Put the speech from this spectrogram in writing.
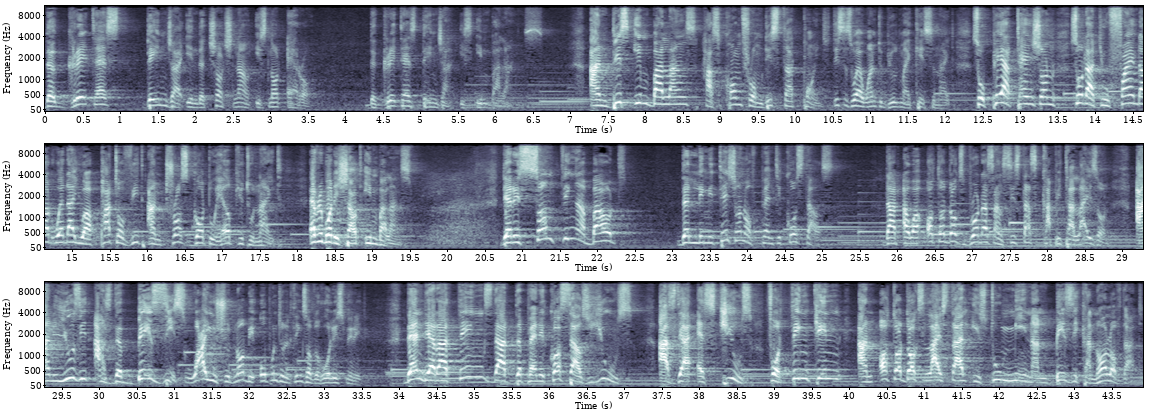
the greatest danger in the church now is not error. The greatest danger is imbalance. And this imbalance has come from this third point. This is where i want to build my case tonight. So pay attention so that you find out whether you are part of it and trust god to help you tonight. Everybody shout imbalance. There is something about the limitation of pentecostals that our orthodox brothers and sisters capitalize on and use it as the basis why you should not be open to the things of the holy spirit. Then there are things that the pentecostals use as their excuse for thinking an orthodox lifestyle is too mean and basic and all of that.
